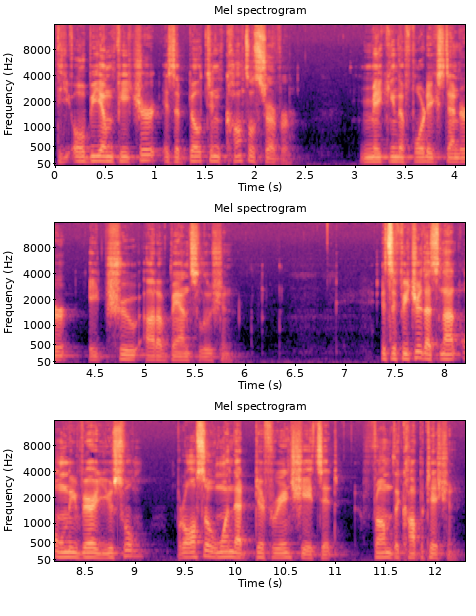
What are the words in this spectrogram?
The OBM feature is a built in console server, making the FortiExtender a true out of band solution. It's a feature that's not only very useful, but also one that differentiates it from the competition.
